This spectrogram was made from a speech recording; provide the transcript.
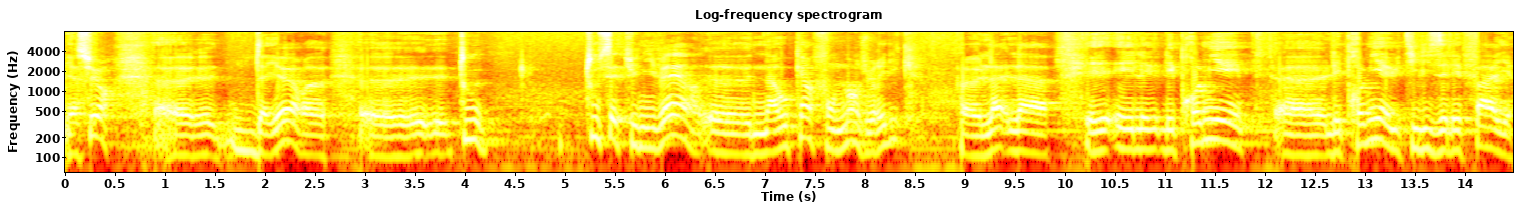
Bien sûr. Euh, d'ailleurs, euh, euh, tout, cet univers n'a aucun fondement juridique. et, les, premiers, à utiliser les failles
